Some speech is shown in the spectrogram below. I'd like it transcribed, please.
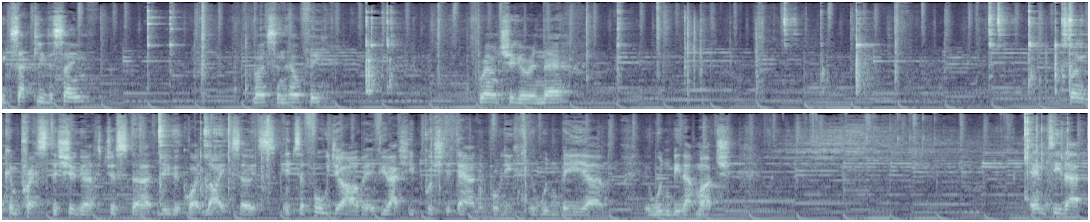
exactly the same. Nice and healthy. Brown sugar in there. Don't compress the sugar, just uh, leave it quite light. So it's it's a full jar, but if you actually pushed it down, it probably it wouldn't be um, it wouldn't be that much. Empty that,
